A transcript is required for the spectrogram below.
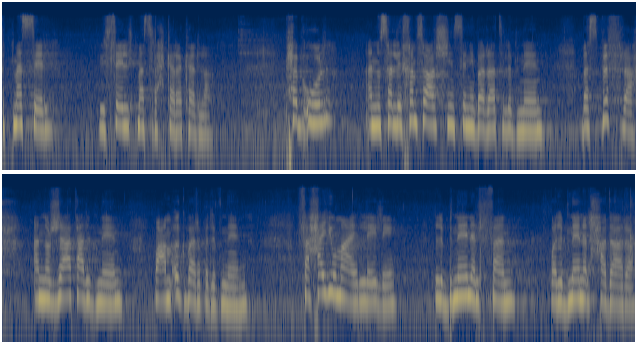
بتمثل رسالة مسرح كاراكلا. بحب أقول أنه صار لي 25 سنة برات لبنان بس بفرح أنه رجعت على لبنان وعم أكبر بلبنان. فحيوا معي الليلة لبنان الفن ولبنان الحضارة.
